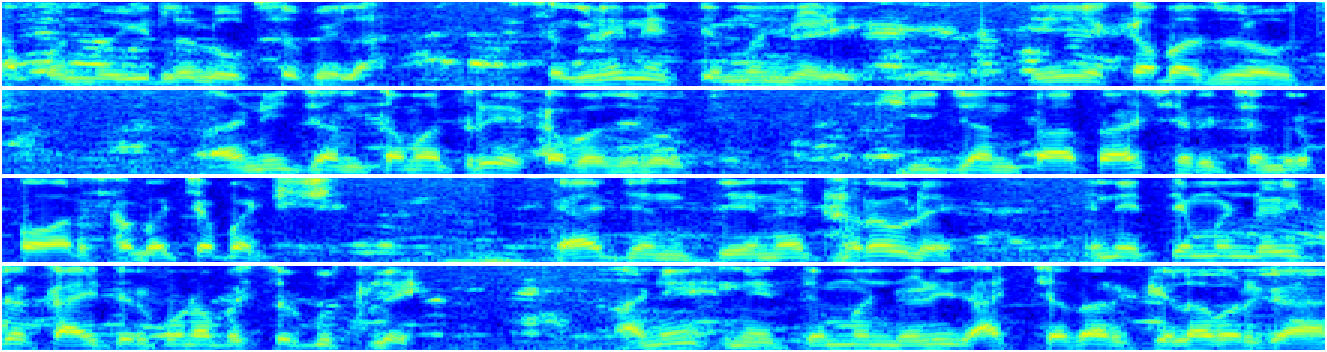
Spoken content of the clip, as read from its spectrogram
आपण बघितलं लोकसभेला सगळे नेते मंडळी हे एका बाजूला होते. आणि जनता मात्र एका बाजूला होती. ही जनता आता शरदचंद्र पवार साहेबांच्या पाठीशी या जनतेनं ठरवलंय नेते मंडळीचं काहीतरी कोणापाशी तर गुंतलंय. आणि नेते मंडळी आजच्या तारखेला बरं का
